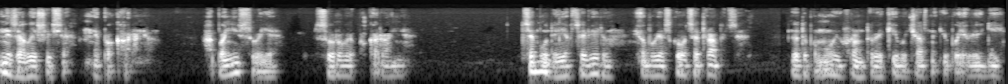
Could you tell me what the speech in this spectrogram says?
не залишився непокараним, а поніс своє сурове покарання. Це буде, я в це вірю, і обов'язково це трапиться за допомогою фронтовиків, учасників бойових дій.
